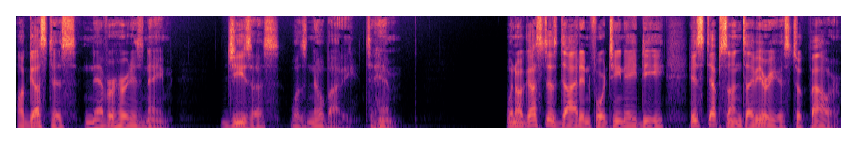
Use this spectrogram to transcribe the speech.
Augustus never heard his name. Jesus was nobody to him. When Augustus died in 14 AD, his stepson Tiberius took power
